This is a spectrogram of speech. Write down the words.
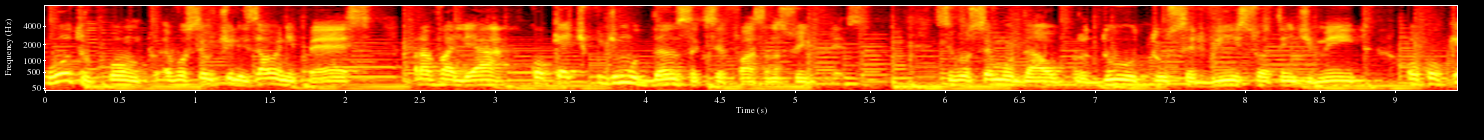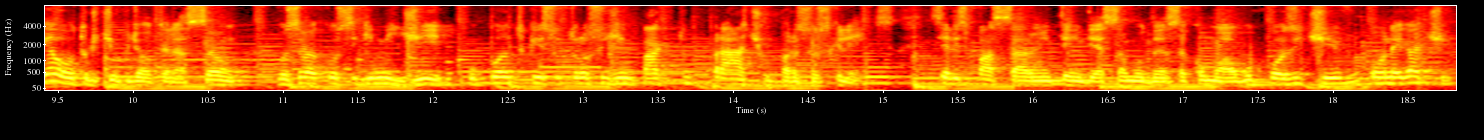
O outro ponto é você utilizar o NPS para avaliar qualquer tipo de mudança que você faça na sua empresa. Se você mudar o produto, o serviço, o atendimento ou qualquer outro tipo de alteração, você vai conseguir medir o quanto que isso trouxe de impacto prático para os seus clientes, se eles passaram a entender essa mudança como algo positivo ou negativo.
